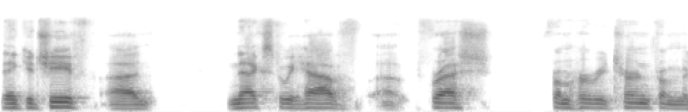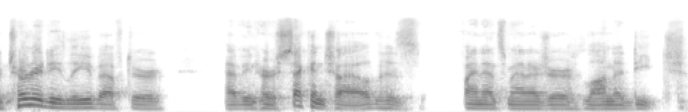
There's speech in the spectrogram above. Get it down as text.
Thank you, Chief. Uh, Next, we have uh, fresh from her return from maternity leave after having her second child, his finance manager, Lana Deach.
